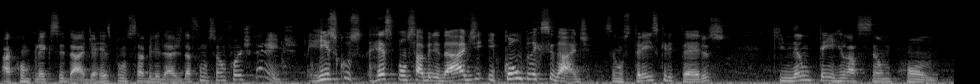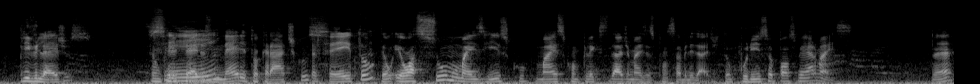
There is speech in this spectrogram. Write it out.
a complexidade, a responsabilidade da função for diferente. Riscos, responsabilidade e complexidade. São os três critérios que não têm relação com privilégios, são Sim. critérios meritocráticos. Perfeito. Então eu assumo mais risco, mais complexidade, mais responsabilidade. Então por isso eu posso ganhar mais. Né?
